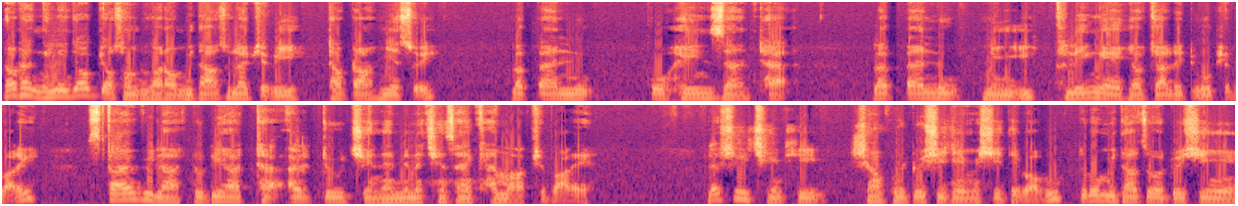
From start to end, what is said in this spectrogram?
နောက်ထပ်ငလင်ကြောပျောက်ဆုံးသူကတော့မိသားစုလိုက်ဖြစ်ပြီးဒေါက်တာမြင့်ဆွေမပန်းနုကိုဟိန်းဇန်ထက်မပန်းနုနီကလေးငယ်ယောက်ျားလေးတူဖြစ်ပါတယ် Sky Villa ဒုတိယထပ် L2 ချင်းနဲ့မျက်နှာချင်းဆိုင်ခံမှာဖြစ်ပါတယ်လက်ရှိချိန်ထိရှာဖွေတွေ့ရှိခြင်းမရှိသေးပါဘူးသူတို့မိသားစုတွေ့ရှိရင်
